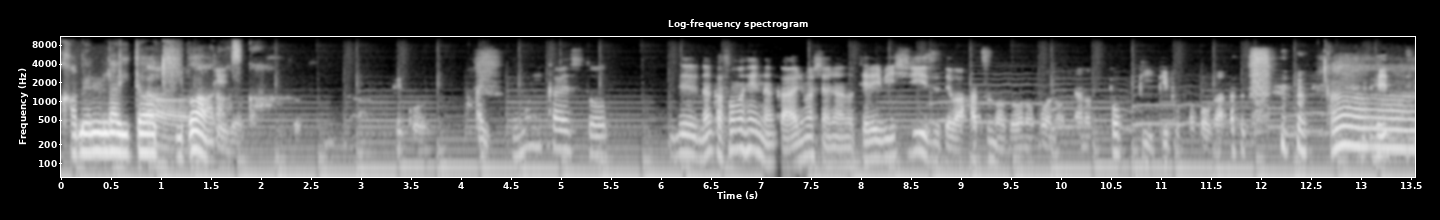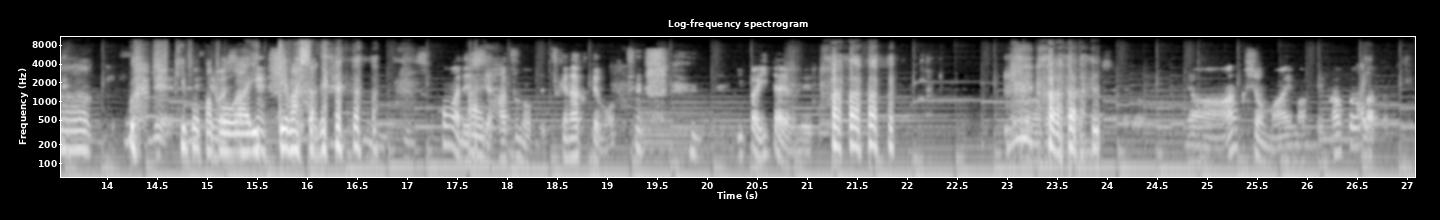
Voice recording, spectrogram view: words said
仮面ライダーキバーラですか。結構、はい思い返すと、で、なんかその辺なんかありましたよね。あの、テレビシリーズでは初のどうのこうの、あの、ポッピーピポポポが。ああ、でピポパポが言ってましたね。うんそこまでして初のってつけなくてもって、いっぱいいたよね。いやーアクションも相まってかっこよかったですよ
